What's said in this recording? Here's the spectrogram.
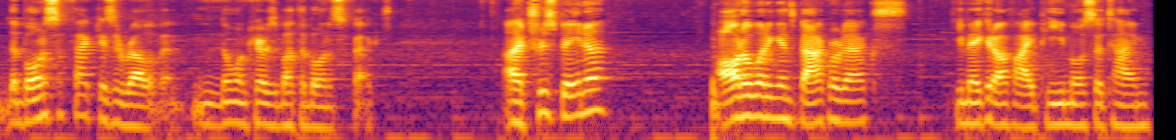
The bonus effect is irrelevant. No one cares about the bonus effect. Uh, Trisbaena, auto win against back row decks. You make it off IP most of the time.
